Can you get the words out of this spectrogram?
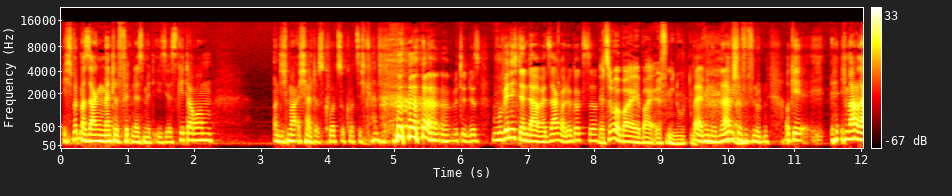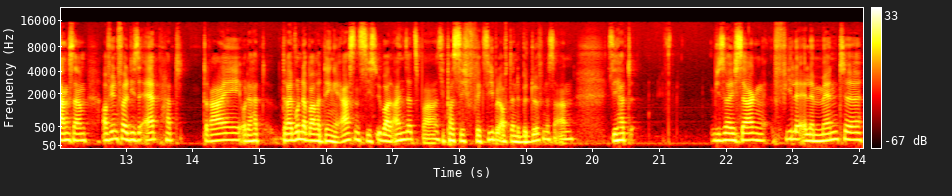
Ich würde mal sagen Mental Fitness mit Easy. Es geht darum, und ich, mach, ich halte es kurz, so kurz ich kann. Mit den News. Wo bin ich denn, David? Sag mal, du guckst so. Jetzt sind wir bei, bei elf Minuten. Bei elf Minuten, dann habe ich schon fünf Minuten. Okay, ich mache langsam. Auf jeden Fall, diese App hat drei oder hat drei wunderbare Dinge. Erstens, sie ist überall einsetzbar. Sie passt sich flexibel auf deine Bedürfnisse an. Sie hat, wie soll ich sagen, viele Elemente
